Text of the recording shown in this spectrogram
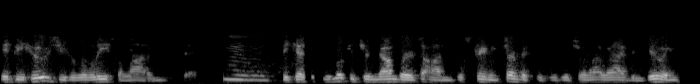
it behooves you to release a lot of music. Mm-hmm. Because if you look at your numbers on the streaming services, which is what I've been doing,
